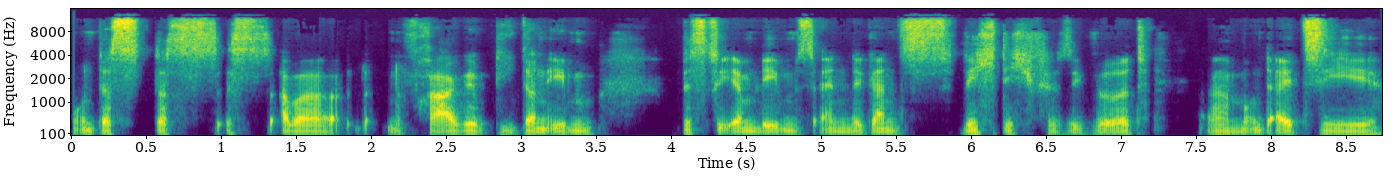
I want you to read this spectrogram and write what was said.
Und das, das ist aber eine Frage, die dann eben bis zu ihrem Lebensende ganz wichtig für sie wird. Ähm, und als sie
